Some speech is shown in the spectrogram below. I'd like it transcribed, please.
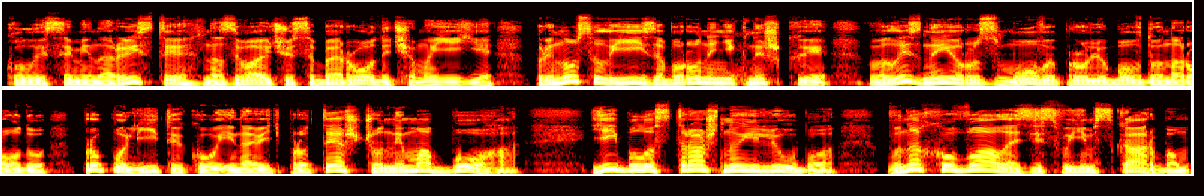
коли семінаристи, називаючи себе родичами її, приносили їй заборонені книжки, вели з нею розмови про любов до народу, про політику і навіть про те, що нема Бога. Їй було страшно і любо. Вона ховалась зі своїм скарбом,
